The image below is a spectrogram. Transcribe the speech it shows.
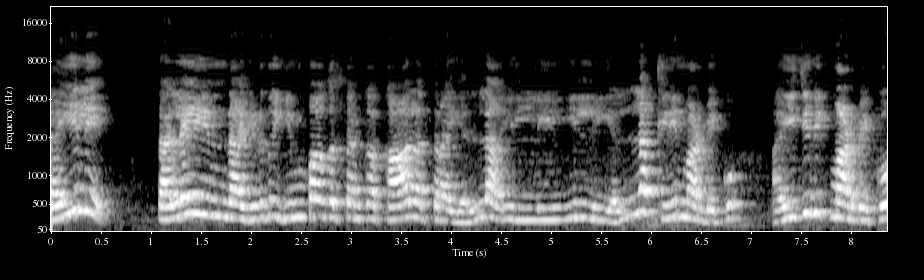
ಡೈಲಿ ತಲೆಯಿಂದ ಹಿಡಿದು ಹಿಂಭಾಗದ ತನಕ ಕಾಲ್ ಹತ್ರ ಎಲ್ಲ ಇಲ್ಲಿ ಇಲ್ಲಿ ಎಲ್ಲ ಕ್ಲೀನ್ ಮಾಡಬೇಕು. ಹೈಜಿನಿಕ್ ಮಾಡಬೇಕು.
